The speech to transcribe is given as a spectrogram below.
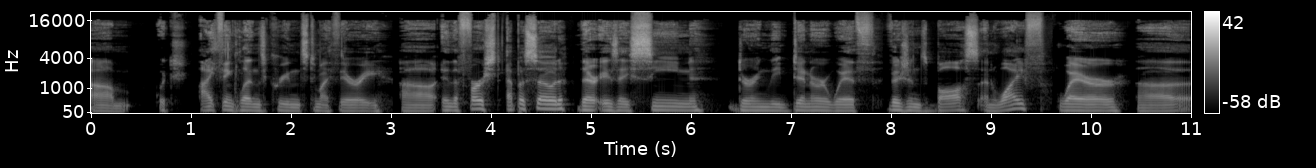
Um, which I think lends credence to my theory. Uh, in the first episode, there is a scene during the dinner with Vision's boss and wife, where uh,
